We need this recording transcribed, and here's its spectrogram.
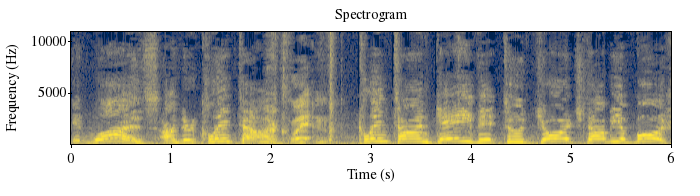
It was under Clinton. under Clinton. Clinton gave it to George W. Bush.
